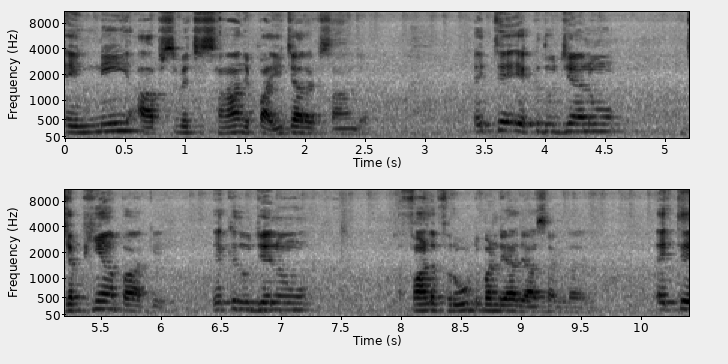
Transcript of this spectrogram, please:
ਇੰਨੀ ਆਪਸ ਵਿੱਚ ਸਾਂਝ, ਭਾਈਚਾਰਕ ਸਾਂਝ ਇੱਥੇ ਇੱਕ ਦੂਜਿਆਂ ਨੂੰ ਜੱਫੀਆਂ ਪਾ ਕੇ, ਇੱਕ ਦੂਜੇ ਨੂੰ ਫਲ ਫਰੂਟ ਵੰਡਿਆ ਜਾ ਸਕਦਾ ਹੈ। ਇੱਥੇ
